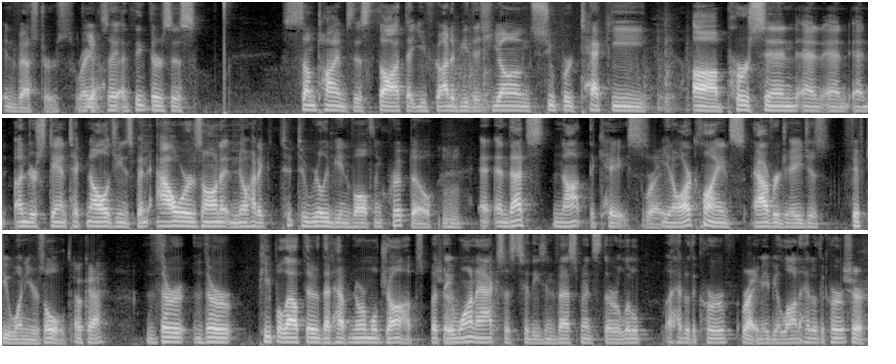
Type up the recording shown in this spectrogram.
investors, right? Yeah. So I think there's this sometimes this thought that you've got to be this young, super techie uh, person and, and, and understand technology and spend hours on it and know how to, to, to really be involved in crypto. And, and that's not the case. Right. You know, our clients' average age is 51 years old. Okay. They're, they're people out there that have normal jobs, but they want access to these investments. They're a little ahead of the curve, Right. maybe a lot ahead of the curve. Sure.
